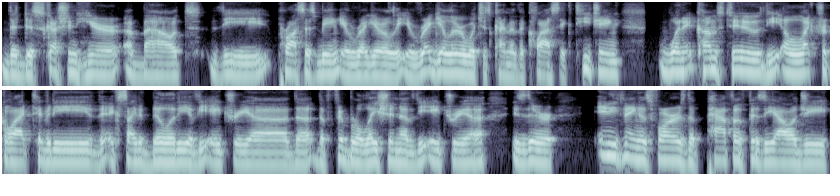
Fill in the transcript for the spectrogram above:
the discussion here about the process being irregularly irregular, which is kind of the classic teaching. When it comes to the electrical activity, the excitability of the atria, the the fibrillation of the atria, is there anything as far as the pathophysiology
